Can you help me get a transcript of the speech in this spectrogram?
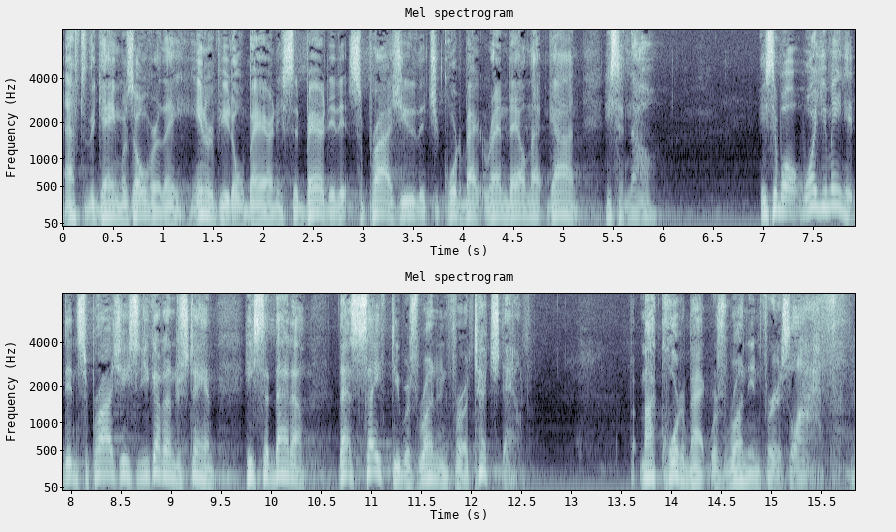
After the game was over, they interviewed old Bear and he said, Bear, did it surprise you that your quarterback ran down that guy? And he said, No. He said, Well, what do you mean it didn't surprise you? He said, You got to understand. He said, that, uh, that safety was running for a touchdown, but my quarterback was running for his life.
